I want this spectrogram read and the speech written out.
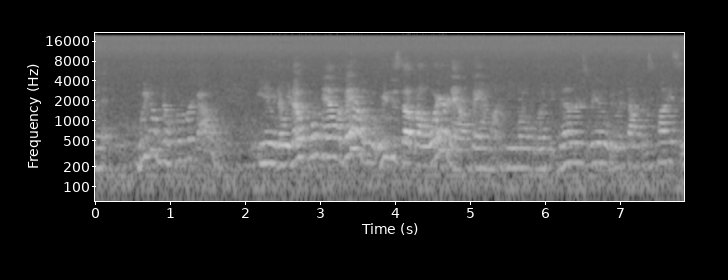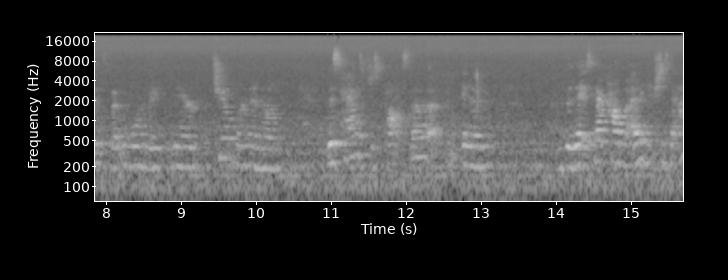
but we don't know where we're going. You know, we know we're in Alabama, but we just don't know where in Alabama. You know, we looked at All these places, but we want to be near children and, um, this house just pops up and the next day I called the agent, she said, I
